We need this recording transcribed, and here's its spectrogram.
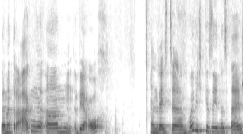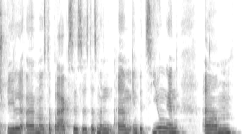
Beim Ertragen ähm, wäre auch ein recht ähm, häufig gesehenes Beispiel ähm, aus der Praxis ist, dass man ähm, in Beziehungen ähm,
